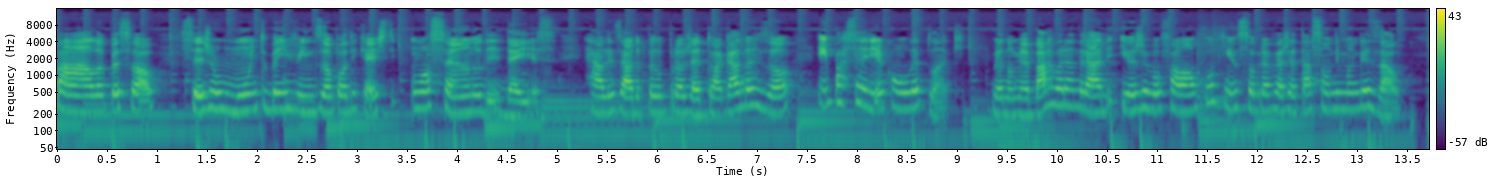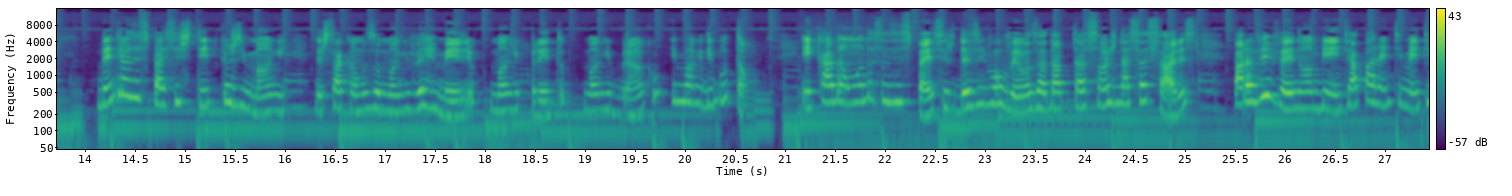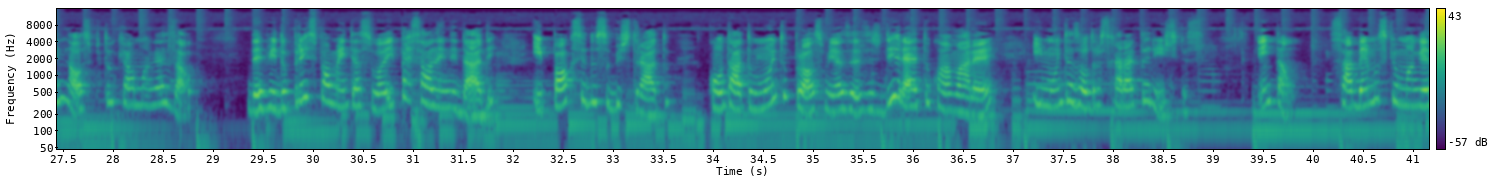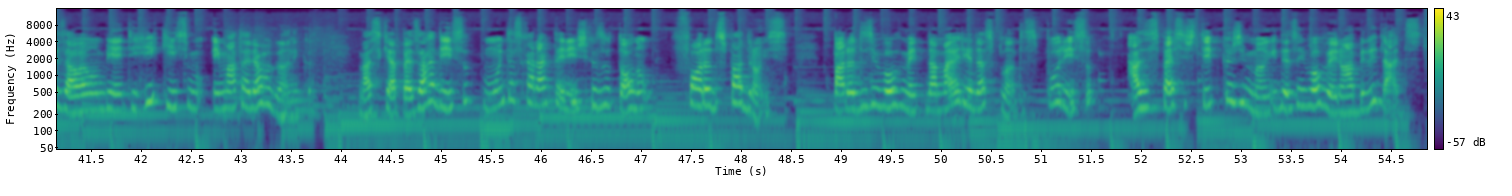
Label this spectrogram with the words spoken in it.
Fala pessoal, sejam muito bem-vindos ao podcast Um Oceano de Ideias, realizado pelo projeto H2O em parceria com o Leplanc. Meu nome é Bárbara Andrade e hoje eu vou falar um pouquinho sobre a vegetação de manguezal. Dentre as espécies típicas de mangue, destacamos o mangue vermelho, mangue preto, mangue branco e mangue de botão. E cada uma dessas espécies desenvolveu as adaptações necessárias para viver no ambiente aparentemente inóspito que é o manguezal, devido principalmente à sua hipersalinidade, hipóxia do substrato, contato muito próximo e às vezes direto com a maré e muitas outras características. Então, sabemos que o manguezal é um ambiente riquíssimo em matéria orgânica, mas que apesar disso, muitas características o tornam fora dos padrões para o desenvolvimento da maioria das plantas. Por isso, as espécies típicas de mangue desenvolveram habilidades.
